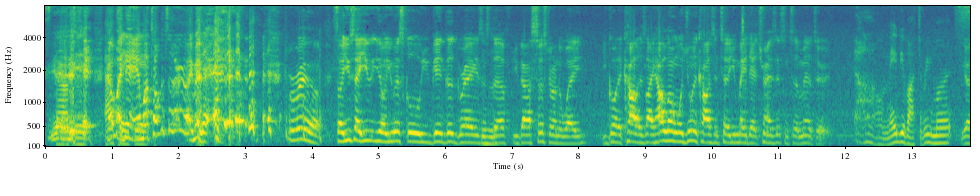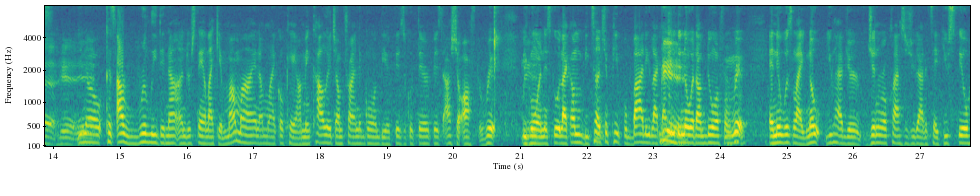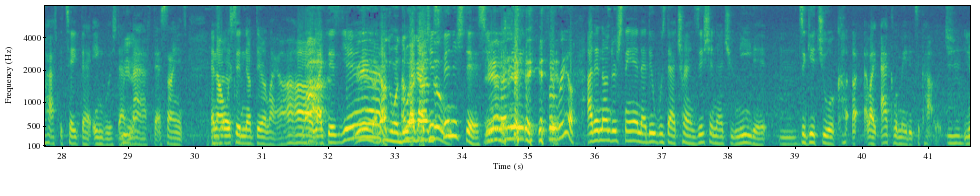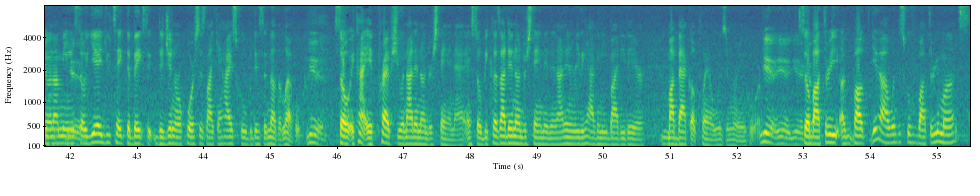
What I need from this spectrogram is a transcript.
Sister. Yeah. Stop it. I'm I like, take damn, am. I talking to her? Like, man, for real. So you say you you know you in school, you getting good grades and Mm-hmm. stuff. You got a sister on the way. You go to college. Like, how long was you in college until you made that transition to the military? oh, maybe about three months. Yeah, yeah, You yeah. know, because I really did not understand. Like in my mind, I'm like, okay, I'm in college. I'm trying to go and be a physical therapist. I should off the rip be Yeah. going to school. Like I'm gonna be touching people's body. Like I need to know what I'm doing from Mhm. rip. And it was like, nope, you have your general classes you got to take. You still have to take that English, that Yeah. math, that science. And I was sitting up there like, ah, Why? like this. Yeah, Yeah, I just wanna do I'm what I like, I gotta just do. finished this. You know what I mean? For real. I didn't understand that it was that transition that you needed to get you a, uh, like acclimated to college. You know what I mean? Mm-hmm. Yeah. So yeah, you take the basic, the general courses like in high school, but it's another level. Yeah. So it kind of it preps you, and I didn't understand that. And so because I didn't understand it, and I didn't really have anybody there, my backup plan was the Marine Corps. Yeah, yeah, yeah. So about three, about yeah, I went to school for about three months.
